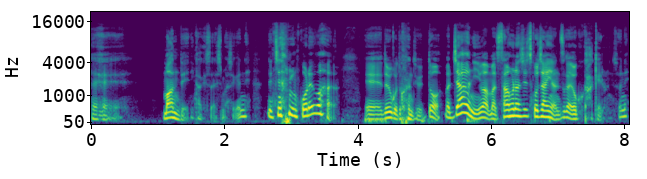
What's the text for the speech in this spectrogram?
えー、マンデーにかけてたりしましたけどね。でちなみにこれは、えー、どういうことかというと、まあ、ジャーニーはまずサンフランシスコ・ジャイアンツがよくかけるんですよね。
